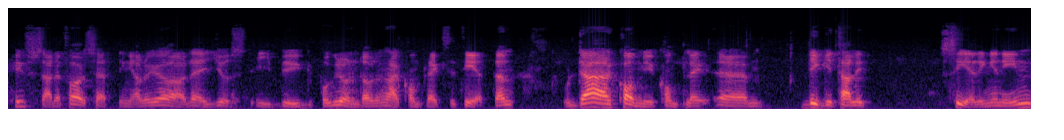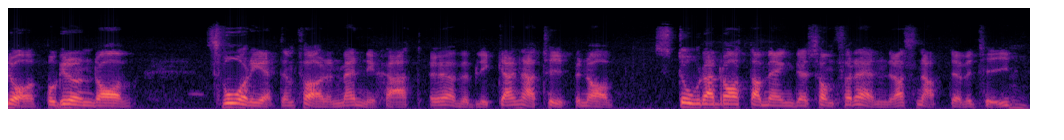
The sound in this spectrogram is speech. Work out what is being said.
hyfsade förutsättningar att göra det just i bygg på grund av den här komplexiteten. Och där kommer ju eh, digitaliseringen in då på grund av svårigheten för en människa att överblicka den här typen av stora datamängder som förändras snabbt över tid. Mm.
